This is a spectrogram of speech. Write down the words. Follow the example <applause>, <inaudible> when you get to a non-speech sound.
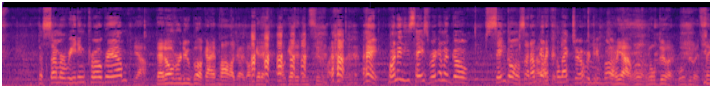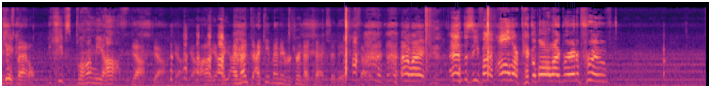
the summer reading program. Yeah, that overdue book. I apologize. I'll get it. I'll get it in soon. <laughs> hey, one of these days we're gonna go singles, and I'm I gonna like collect it. your overdue book. Oh yeah, we'll, we'll do it. We'll do it. Singles battle. He keeps blowing me off. Yeah, yeah, yeah, yeah. I, I, I, meant. To, I keep meaning to return that text. I did. Sorry. <laughs> anyway, and the Z5, all our pickleball librarian approved.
